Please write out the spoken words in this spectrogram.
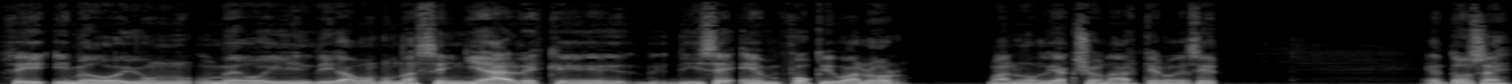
¿sí? Y me doy, un, me doy digamos, unas señales que dice enfoque y valor, valor de accionar, quiero decir. Entonces,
